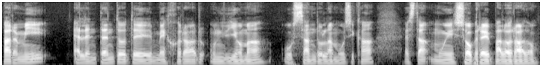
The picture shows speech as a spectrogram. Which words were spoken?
Para mí, el intento de mejorar un idioma usando la música está muy sobrevalorado.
